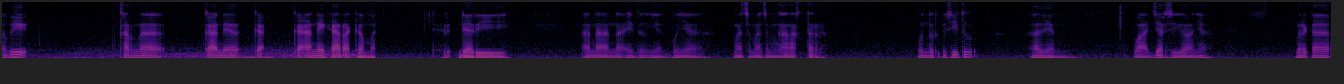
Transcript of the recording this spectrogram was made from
Tapi karena keane ke, keanekaragaman dari, anak-anak itu yang punya macam-macam karakter. Menurutku sih itu hal yang wajar sih soalnya. Mereka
